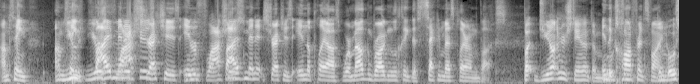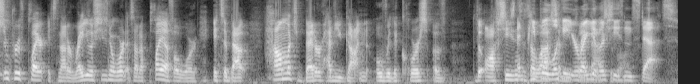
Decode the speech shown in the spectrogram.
I'm saying I'm You- saying five minute stretches in flashes- five minute stretches in the playoffs where Malcolm Brogdon looked like the second best player on the Bucks. But do you not understand that the the most conference final, the most improved player? It's not a regular season award. It's not a playoff award. It's about how much better have you gotten over the course of the offseason. And people look at your regular basketball. season stats.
